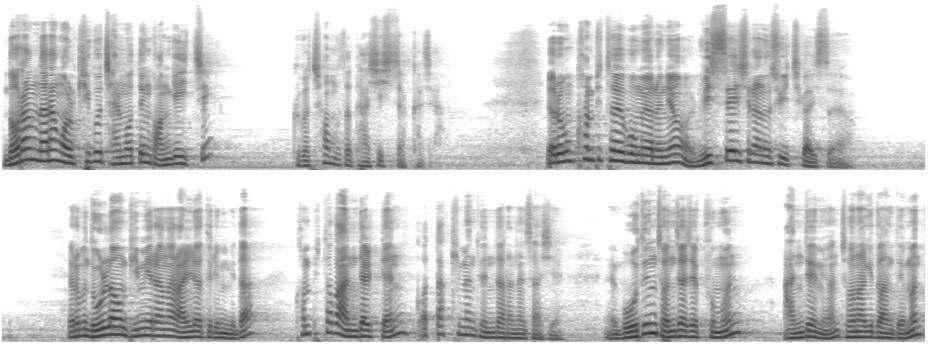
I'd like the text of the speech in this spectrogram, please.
너랑 나랑 얽히고 잘못된 관계 있지? 그거 처음부터 다시 시작하자. 여러분 컴퓨터에 보면은요 리셋이라는 스위치가 있어요. 여러분 놀라운 비밀 하나 알려드립니다. 컴퓨터가 안 될 땐 껐다 키면 된다라는 사실. 모든 전자제품은 안 되면 전화기도 안 되면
